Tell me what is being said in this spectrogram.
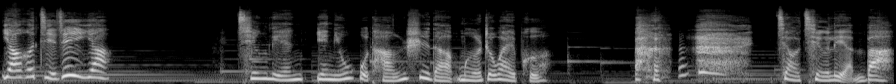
要和姐姐一样。青莲也牛骨糖似的磨着外婆，叫青莲吧，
